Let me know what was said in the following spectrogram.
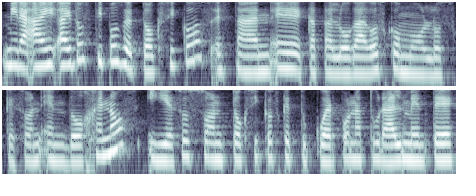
Mira, hay, hay, dos tipos de tóxicos. Están eh, catalogados como los que son endógenos y esos son tóxicos que tu cuerpo naturalmente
